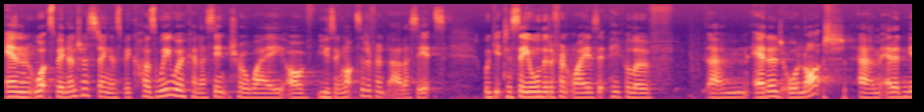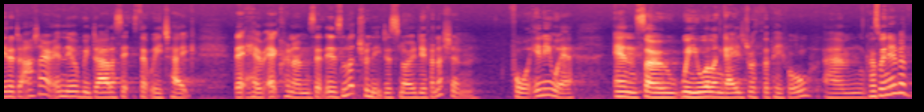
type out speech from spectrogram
and what's been interesting is because we work in a central way of using lots of different data sets, we get to see all the different ways that people have um, added or not um, added metadata, and there will be data sets that we take that have acronyms that there's literally just no definition for anywhere. And so we will engage with the people because um, we never,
